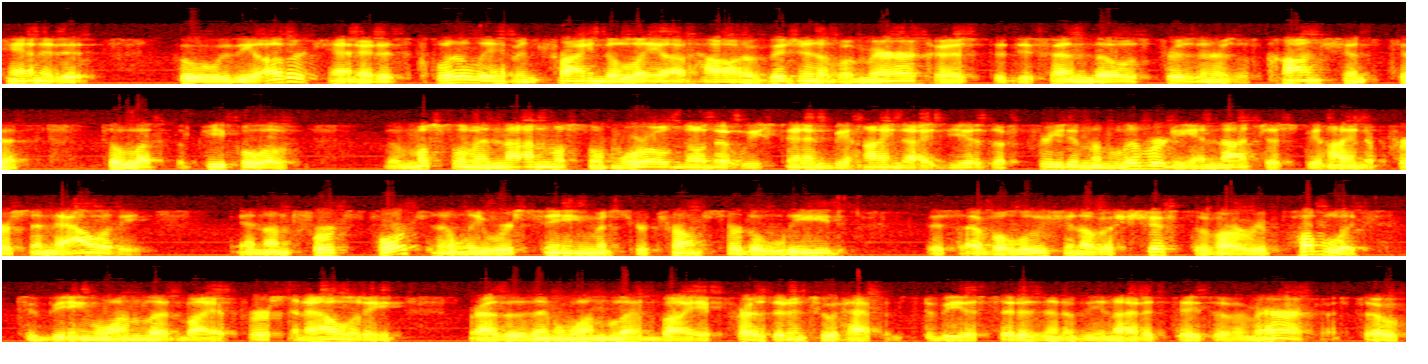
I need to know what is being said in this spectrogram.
candidate who the other candidates clearly have been trying to lay out how a vision of America is to defend those prisoners of conscience, to to let the people of the Muslim and non-Muslim world know that we stand behind ideas of freedom and liberty and not just behind a personality. And unfortunately, we're seeing Mr. Trump sort of lead this evolution of a shift of our republic to being one led by a personality rather than one led by a president who happens to be a citizen of the United States of America. So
